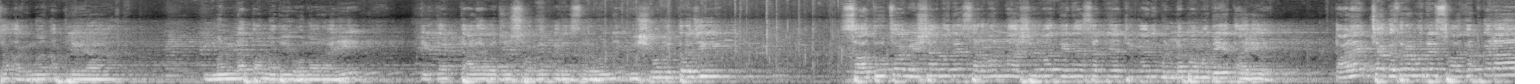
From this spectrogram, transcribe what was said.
यांचं आगमन आपल्या या मंडपामध्ये होणार आहे. एकदा टाळ्या बाजू स्वागत करेल सर्वांनी. विश्वमित्रजी साधूच्या विषयामध्ये सर्वांना आशीर्वाद देण्यासाठी या ठिकाणी मंडपामध्ये येत आहे. टाळ्यांच्या गजरामध्ये स्वागत करा.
